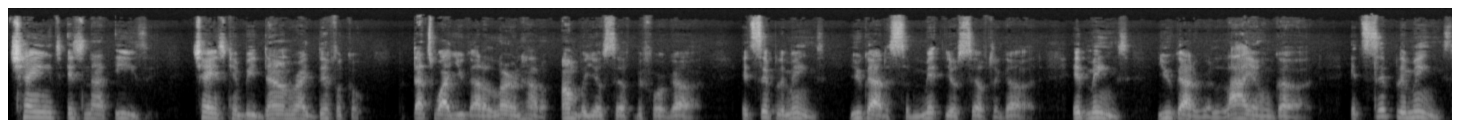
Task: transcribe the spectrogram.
Change is not easy, change can be downright difficult. But that's why you got to learn how to humble yourself before God. It simply means you got to submit yourself to God. It means you got to rely on God. It simply means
